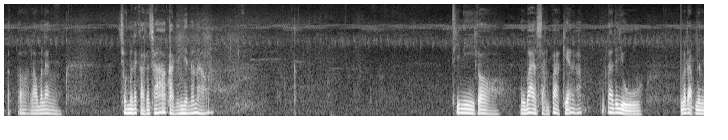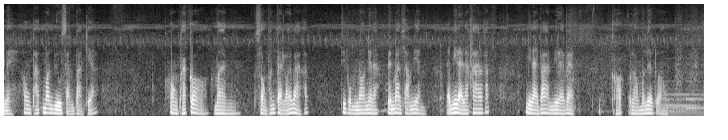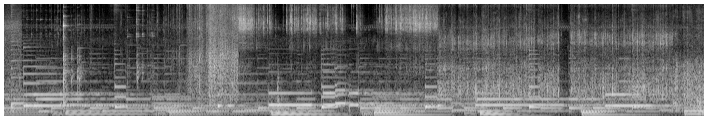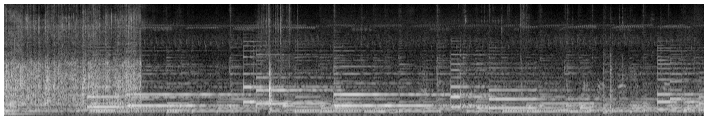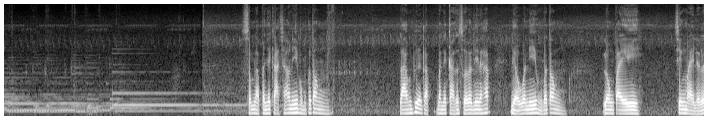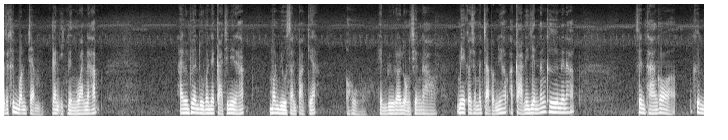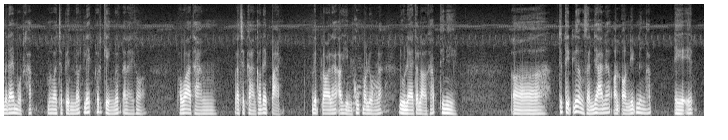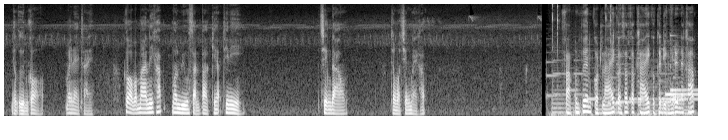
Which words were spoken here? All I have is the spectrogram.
แล้วก็เรามานั่งชมบรรยากาศตอนเช้าอากาศเย็นๆหนาวที่นี่ก็หมู่บ้านสันป่าเกียะนะครับ น่าจะอยู่ ระดับหนึ่งเลย ห้องพักมอนวิวสันป่าเกียห้องพักก็ประมาณ 2,800 บาทครับ ที่ผมนอนเนี่ยนะ เป็นบ้านสามเหลี่ยม แต่มีหลายราคานะครับ มีหลายบ้านมีหลายแบบ ก็ลองมาเลือกดูเอา สำหรับบรรยากาศเช้านี้ผมก็ต้องลาเพื่อนๆกับบรรยากาศสวยๆแบบนี้นะครับ เดี๋ยววันนี้ผมก็ต้องลงไปเชียงใหม่เดี๋ยเราจะขึ้นมอนแจ่มกันอีกหนึ่งวันนะครับ ให้เพื่อนๆดูบรรยากาศที่นี่นะครับมอนวิวสันปากเกียโอ้โหเห็นวิวดอยหลวงเชียงดาว เมฆก็จะมาจับแบบนี้ครับ อากาศนี่เย็นทั้งคืนเลยนะครับ เส้นทางก็ขึ้นมาได้หมดครับ ไม่ว่าจะเป็นรถเล็กรถเก่งรถอะไรก็ เพราะว่าทางราชการเขาได้ปาด เรียบร้อยแล้ว เอาหินคุกมาลงแล้ว ดูแลตลอดครับที่นี่จะติดเรื่องสัญญาณนะอ่อนๆนิดนึงครับ AS อย่างอื่นก็ไม่แน่ใจ ก็ประมาณนี้ครับมอนวิวสันปาเกียที่นี่ เชียงดาว จังหวัดเชียงใหม่ครับ ฝากเพื่อนๆ กดไลค์ กด Subscribe กดกระดิ่งให้ด้วยนะครับ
